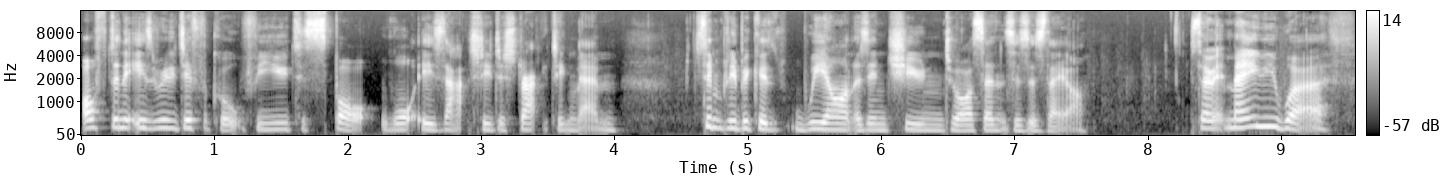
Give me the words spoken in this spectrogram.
often it is really difficult for you to spot what is actually distracting them simply because we aren't as in tune to our senses as they are. So it may be worth,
